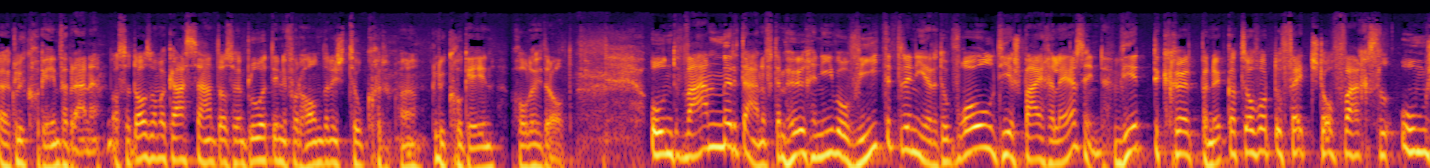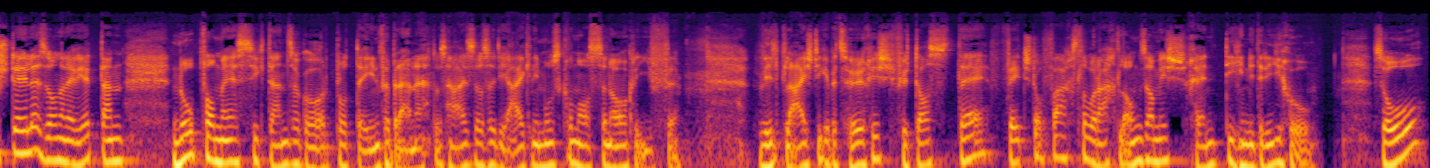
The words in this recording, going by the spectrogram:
äh, Glykogen verbrennen. Also das, was wir gegessen haben, was im Blut vorhanden ist, Zucker, Glykogen, Kohlenhydrat. Und wenn wir dann auf dem höheren Niveau weiter trainieren, obwohl die Speicher leer sind, wird der Körper nicht sofort auf Fettstoffwechsel umstellen, sondern er wird dann notfallmäßig dann sogar Protein verbrennen. Das heißt also die eigene Muskelmasse angreifen. Weil die Leistung eben zu hoch ist, für das der Fettstoffwechsel, der recht langsam ist, könnte hineinkommen. So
